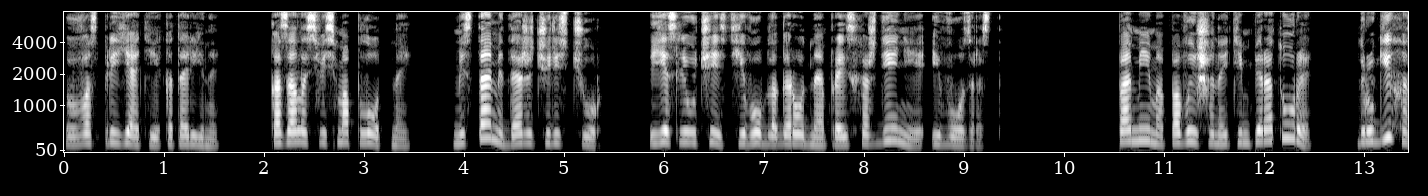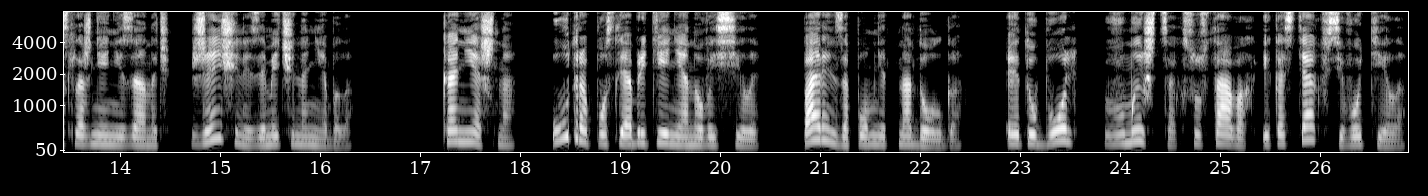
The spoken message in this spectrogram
в восприятии Катарины казалась весьма плотной, местами даже чересчур, если учесть его благородное происхождение и возраст. Помимо повышенной температуры, других осложнений за ночь женщины замечено не было. Конечно, утро после обретения новой силы парень запомнит надолго. Эту боль в мышцах, суставах и костях всего тела.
